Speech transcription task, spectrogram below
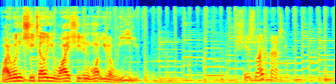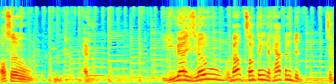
Why wouldn't she tell you why she didn't want you to leave? She's like that. Also, have you guys know about something that happened to to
